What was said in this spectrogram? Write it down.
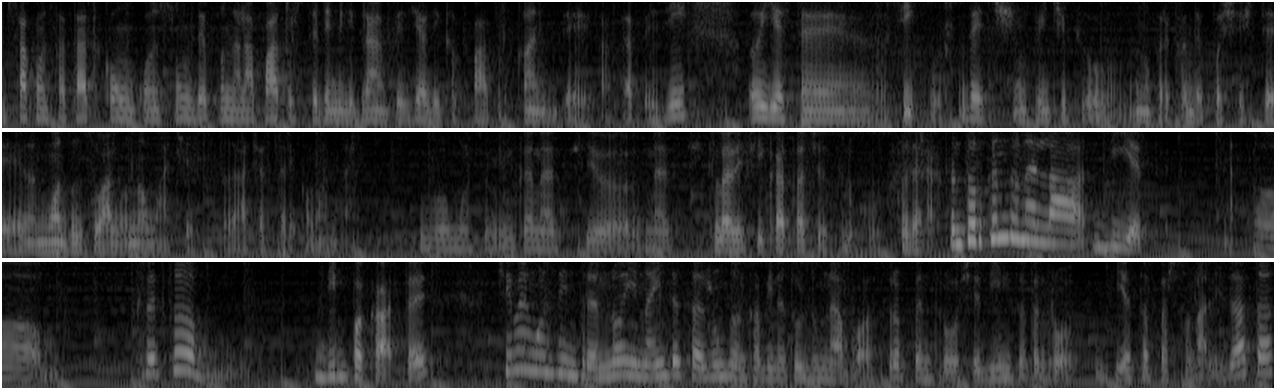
s-a constatat că un consum de până la 400 de mg pe zi, adică 4 cani de cafea pe zi, uh, este sigur. Deci, în principiu, nu cred că depășește în mod uzual un om acest, această recomandare. Vă mulțumim că ne-ați, uh, ne-ați clarificat acest lucru. Cu drag. Întorcându-ne la diete, da. uh, cred că, din păcate, cei mai mulți dintre noi, înainte să ajungă în cabinetul dumneavoastră pentru o ședință, pentru o dietă personalizată,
